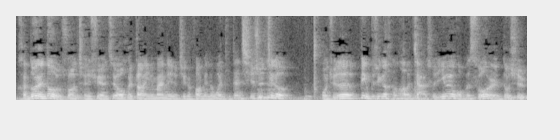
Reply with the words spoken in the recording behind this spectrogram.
很多人都有说程序员最后会当一个 manager 这个方面的问题，但其实这个我觉得并不是一个很好的假设，因为我们所有人都是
